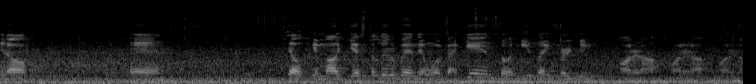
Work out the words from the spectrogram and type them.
you know, and tail came out just a little bit and then went back in. So he's like searching on and off, on and off, on and off.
